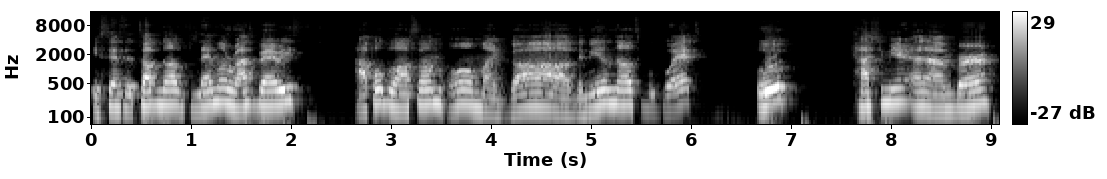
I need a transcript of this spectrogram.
It says the top notes lemon, raspberries, apple blossom. Oh my god. The middle notes bouquet, oud, cashmere, and amber.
